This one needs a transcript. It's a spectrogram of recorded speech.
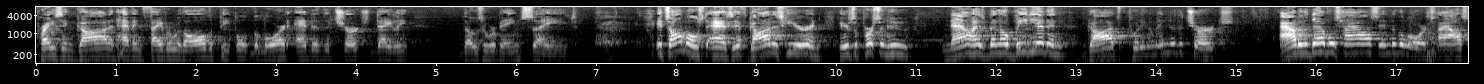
Praising God and having favor with all the people, the Lord added to the church daily those who were being saved. It's almost as if God is here and here's a person who now has been obedient and God's putting them into the church, out of the devil's house into the Lord's house,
